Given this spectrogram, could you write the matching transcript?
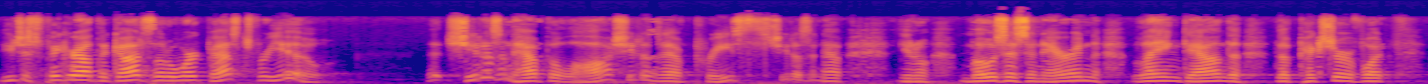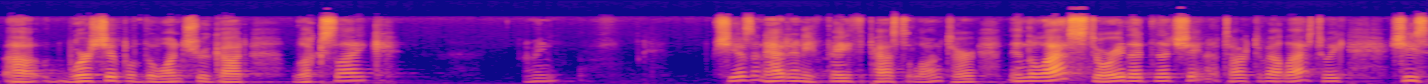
you just figure out the gods that'll work best for you. That she doesn't have the law, she doesn't have priests, she doesn't have, you know, Moses and Aaron laying down the, the picture of what uh, worship of the one true God looks like. I mean, she hasn't had any faith passed along to her. In the last story that, that Shana talked about last week, she's,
